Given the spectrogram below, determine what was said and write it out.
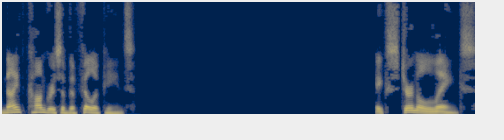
Ninth Congress of the Philippines. External links.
